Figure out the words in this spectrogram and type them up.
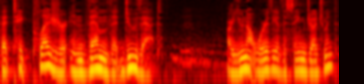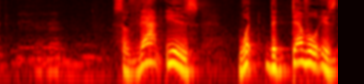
that take pleasure in them that do that? Are you not worthy of the same judgment? So that is what the devil is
